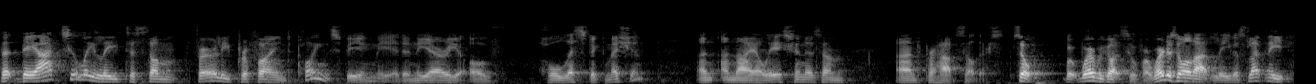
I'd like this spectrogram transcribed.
that they actually lead to some fairly profound points being made in the area of holistic mission and annihilationism and perhaps others. So, where have we got so far? Where does all that leave us? Let me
